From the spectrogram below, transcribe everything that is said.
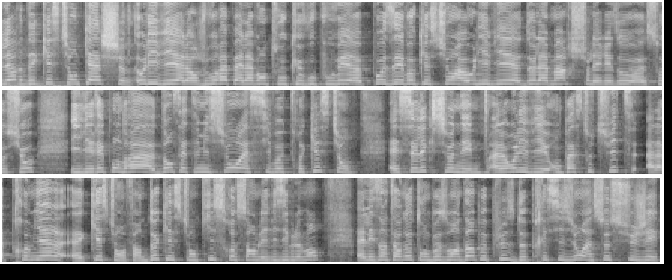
l'heure des questions cash. Olivier, alors je vous rappelle avant tout que vous pouvez euh, poser vos questions à Olivier Delamarche sur les réseaux euh, sociaux. Il y répondra dans cette émission euh, si votre question est sélectionnée. Alors Olivier, on passe tout de suite à la première question, enfin deux questions qui se ressemblent et visiblement les internautes ont besoin d'un peu plus de précision à ce sujet.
